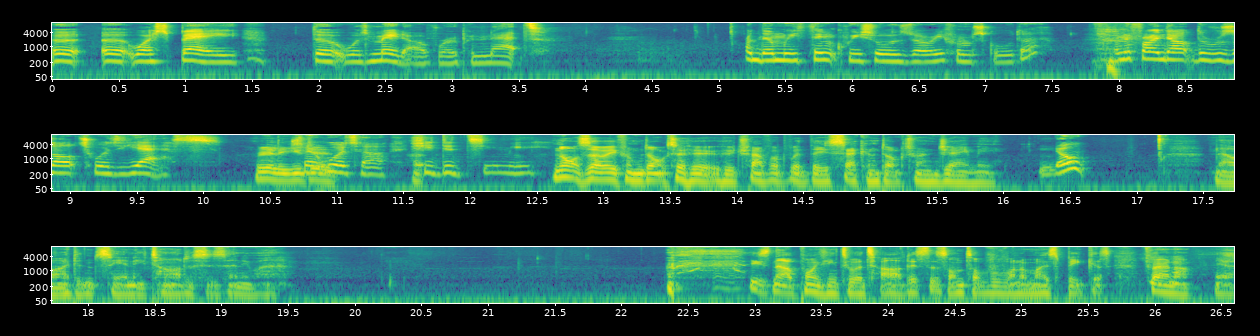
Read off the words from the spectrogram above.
at, at West Bay that was made out of rope and net. And then we think we saw Zoe from school there. and I find out the results was yes. Really, you so did. it was her. Uh, she did see me. Not Zoe from Doctor Who, who travelled with the second Doctor and Jamie. Nope. No, I didn't see any TARDISes anywhere. He's now pointing to a TARDIS that's on top of one of my speakers. Fair enough. Yeah,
